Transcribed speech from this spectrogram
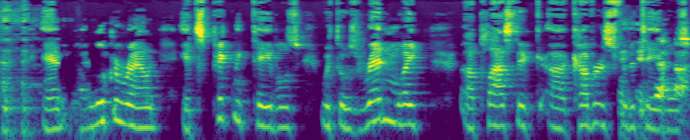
and I look around, it's picnic tables with those red and white uh, plastic uh, covers for the tables,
